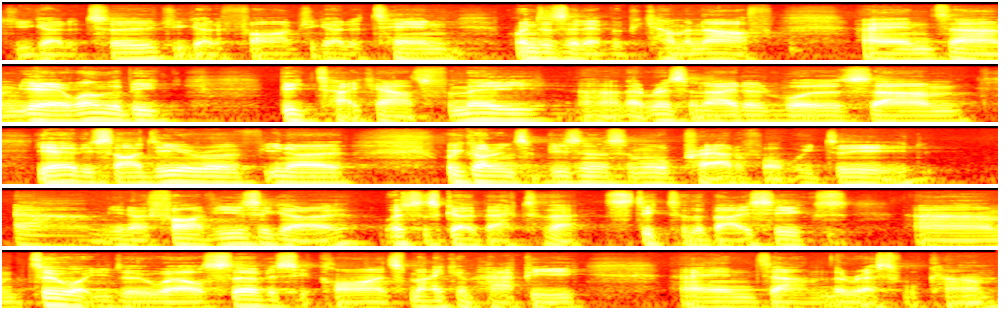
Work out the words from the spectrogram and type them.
Do you go to two? Do you go to five? Do you go to 10? When does it ever become enough? And um, yeah, one of the big big takeouts for me uh, that resonated was, um, yeah, this idea of, you know, we got into business and we were proud of what we did, um, you know, five years ago. Let's just go back to that, stick to the basics, um, do what you do well, service your clients, make them happy, and um, the rest will come.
